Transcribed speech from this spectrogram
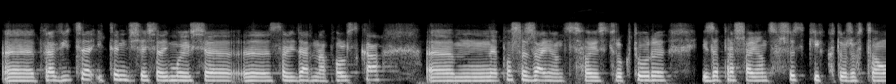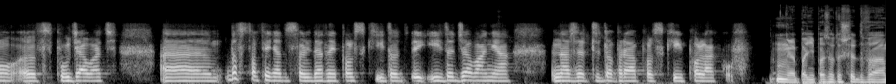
e, prawicę i tym dzisiaj zajmuje się e, Solidarna Polska, poszerzając swoje struktury i zapraszając wszystkich, którzy chcą współdziałać do wstąpienia do Solidarnej Polski i do, i do działania na rzecz dobra Polski i Polaków. Pani poseł, też dwa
